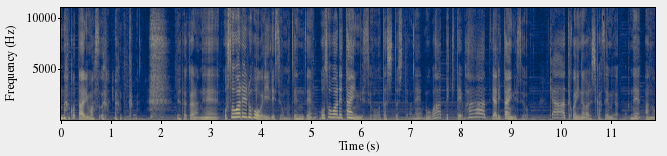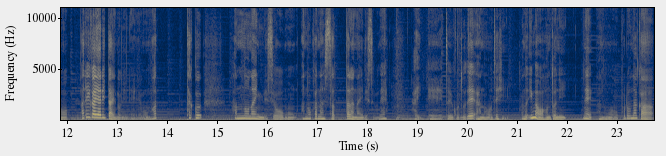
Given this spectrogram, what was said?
んなことあります？なんか。いやだからね襲われる方がいいですよもう全然。襲われたいんですよ私としてはね。もうわーって来てわーってやりたいんですよ。キャーって言いながら鹿せんべいねあのあれがやりたいのにねもう全く反応ないんですよ。もうあの悲しさったらないですよね。はい、えー、ということであのぜひあの今は本当にねあのコロナ禍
